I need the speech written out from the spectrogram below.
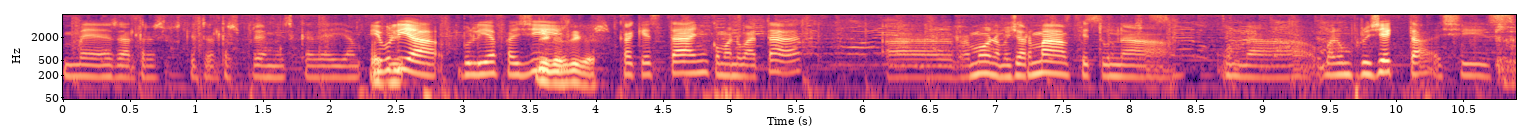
més altres, aquests altres premis que dèiem. I volia, volia afegir Digues, digues. que aquest any, com a novetat, el Ramon, el meu germà, ha fet una, una, bueno, un projecte, així es-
